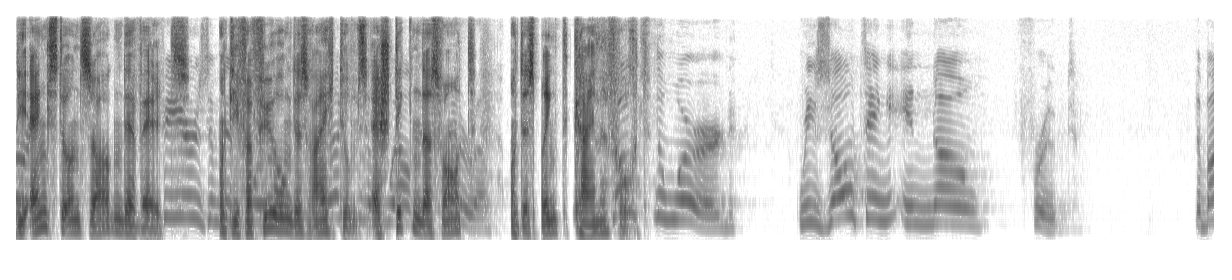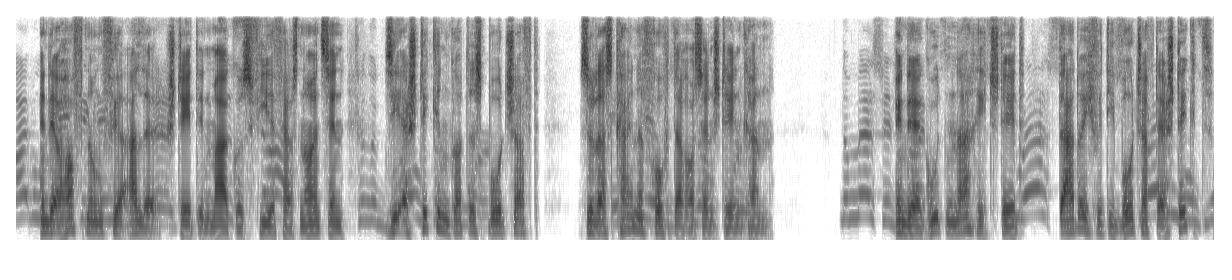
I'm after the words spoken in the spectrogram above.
Die Ängste und Sorgen der Welt und die Verführung des Reichtums ersticken das Wort und es bringt keine Frucht. In der Hoffnung für alle steht in Markus 4, Vers 19, sie ersticken Gottes Botschaft, sodass keine Frucht daraus entstehen kann. In der guten Nachricht steht, dadurch wird die Botschaft erstickt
